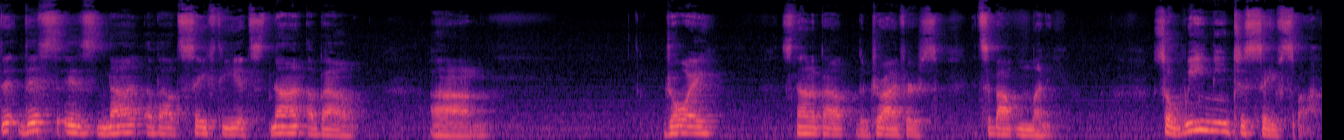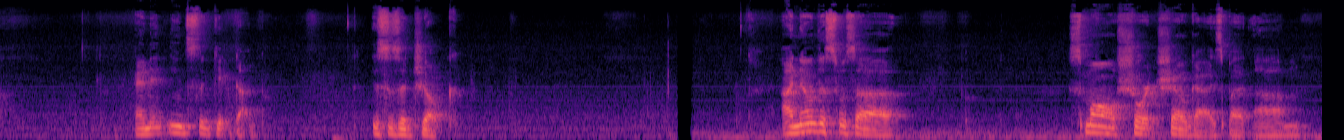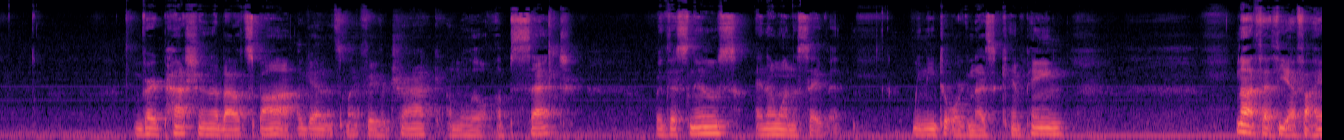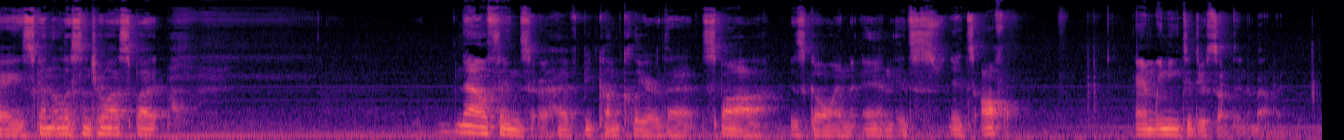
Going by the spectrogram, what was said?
this is not about safety. It's not about um, joy. It's not about the drivers. It's about money. So we need to save Spa. And it needs to get done. This is a joke. I know this was a small, short show, guys, but um, I'm very passionate about Spa. Again, it's my favorite track. I'm a little upset with this news, and I want to save it. We need to organize a campaign. Not that the FIA is going to listen to us, but now things have become clear that Spa is going, and it's it's awful, and we need to do something about it.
